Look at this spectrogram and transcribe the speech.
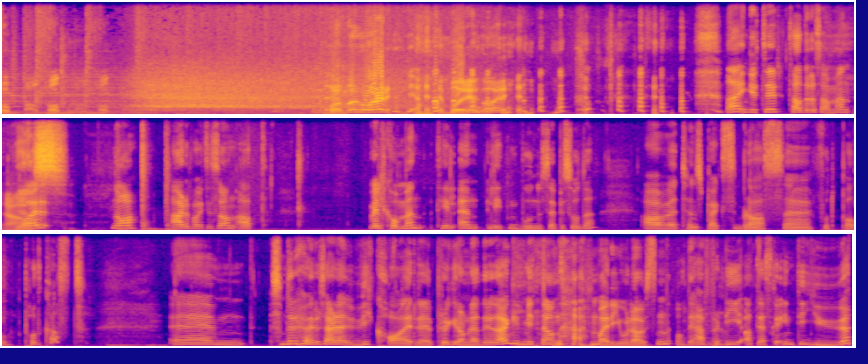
Fotballpodden. Båndet går! Båret går. Nei, gutter, ta dere sammen. Ja. For Yes. nå er det faktisk sånn at Velkommen til en liten bonusepisode av Tønsbergs Blads eh, fotballpodkast. Eh, som dere hører, så er det vikarprogramleder i dag. Mitt navn er Marie Olavsen, og det er fordi at jeg skal intervjue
